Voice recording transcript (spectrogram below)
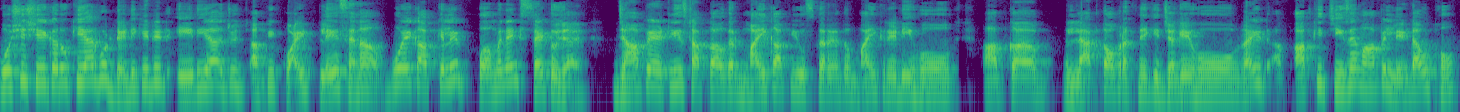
कोशिश ये करो कि यार वो डेडिकेटेड एरिया जो आपकी क्वाइट प्लेस है ना, वो एक आपके लिए परमानेंट सेट हो जाए। जहाँ पे एटलीस्ट आपका अगर माइक आप यूज़ कर रहे हैं तो माइक रेडी हो, आपका लैपटॉप रखने की जगह हो राइट आपकी चीज़ें वहाँ पे लेड आउट हो,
